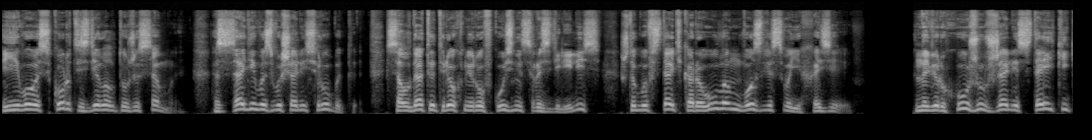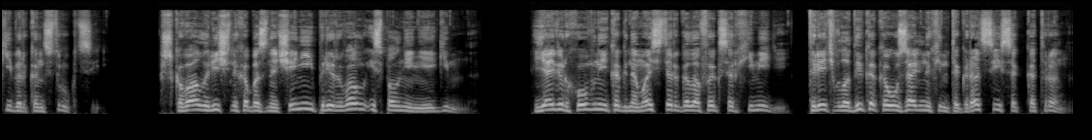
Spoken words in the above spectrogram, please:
и его эскорт сделал то же самое. Сзади возвышались роботы. Солдаты трех миров кузнец разделились, чтобы встать караулом возле своих хозяев. Наверху жужжали стайки киберконструкций. Шквал личных обозначений прервал исполнение гимна. Я верховный когномастер Галафекс Архимедий, треть владыка каузальных интеграций Саккатрана.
